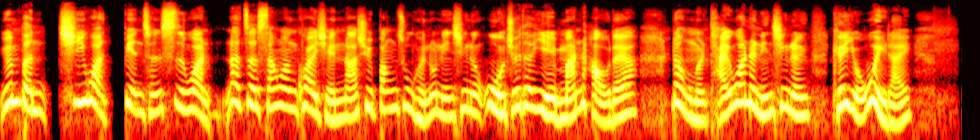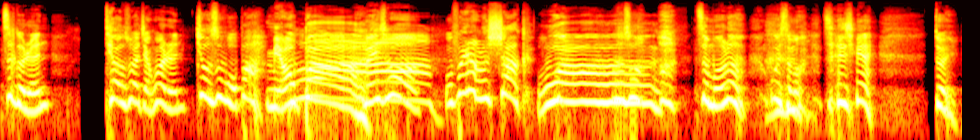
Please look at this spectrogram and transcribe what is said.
原本七万变成四万，那这三万块钱拿去帮助很多年轻人，我觉得也蛮好的呀，让我们台湾的年轻人可以有未来。这个人。”跳出来讲话的人就是我爸，苗爸，没错，我非常的 shock，哇！他说啊，怎么了？为什么 这些对，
